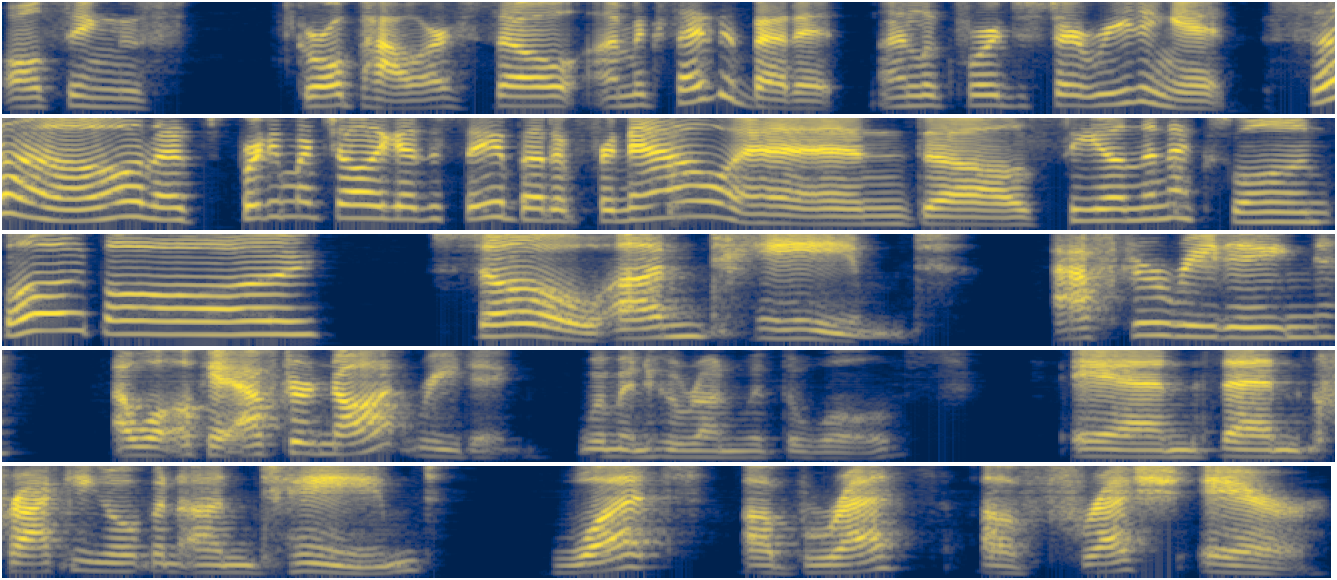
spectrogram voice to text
all things girl power. So I'm excited about it. I look forward to start reading it. So that's pretty much all I got to say about it for now. And I'll see you on the next one. Bye bye. So, Untamed. After reading, uh, well, okay, after not reading Women Who Run with the Wolves and then cracking open Untamed, what a breath of fresh air.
